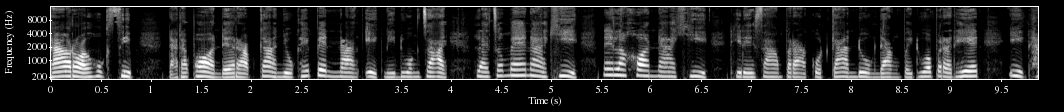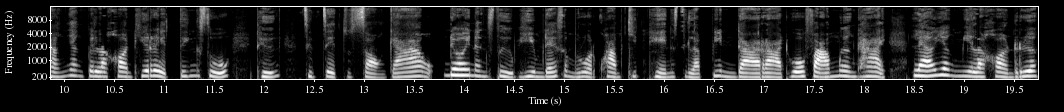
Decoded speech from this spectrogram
2560นัทพรได้รับการยกให้เป็นนางเอกในดวงใจ และเจ้าแม่นาคี ในละครนาคี ที่ได้สร้างปรากฏการณ์โด่งดังไปทั่วประเทศ อีกทั้งยังเป็นละครที่เรตติ้งสูงถึง 17.29 โดยหนังสือพิมพ์ได้สำรวจความคิดเห็นศิลปินดาราทั่วฟ้าเมืองไทย แล้วยังมีละครเรื่อง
